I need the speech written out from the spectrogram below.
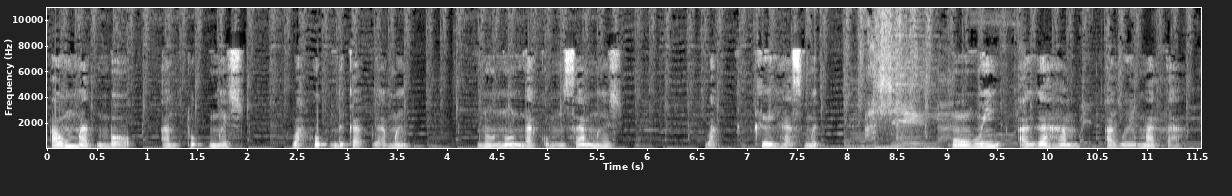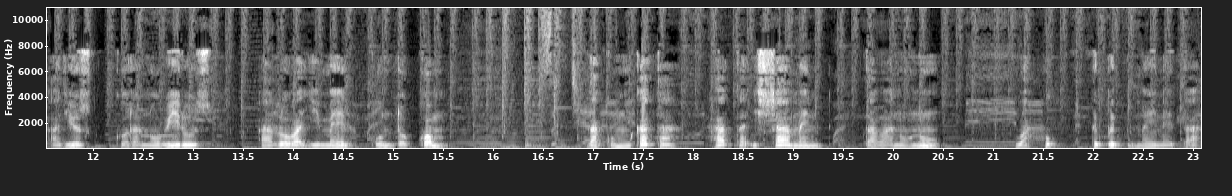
Aung matbo antuk mes wahuk dekapgame nunun dakum sames bakijasmik Huhui agaham aguimata adios coronavirus arroba gmail.com Dakumkata hata ishamen tabanunu. Wahuk teput maineta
